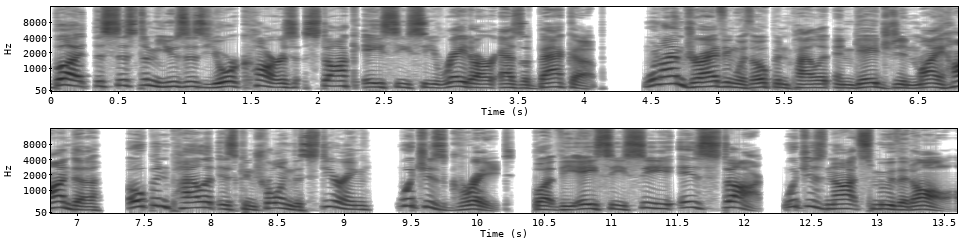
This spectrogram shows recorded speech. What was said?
but the system uses your car's stock ACC radar as a backup. When I'm driving with OpenPilot engaged in my Honda, OpenPilot is controlling the steering, which is great, but the ACC is stock, which is not smooth at all,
